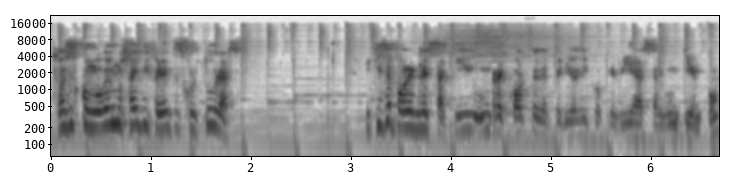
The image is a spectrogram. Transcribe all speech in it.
Entonces, como vemos, hay diferentes culturas. Y quise ponerles aquí un recorte de periódico que vi hace algún tiempo,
